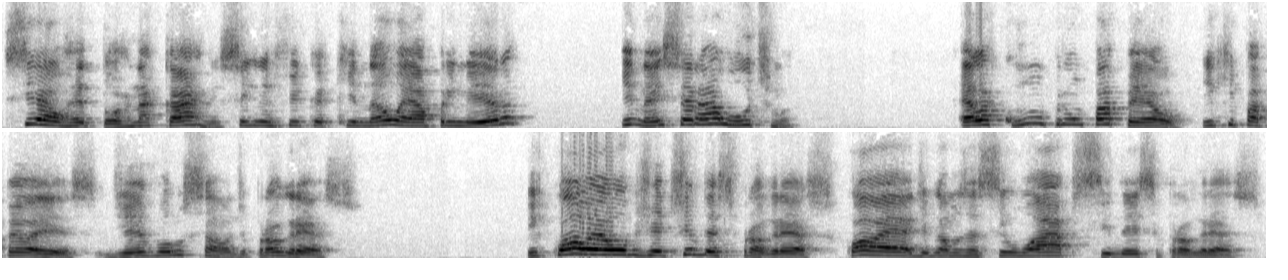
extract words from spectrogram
Se é o retorno à carne, significa que não é a primeira e nem será a última. Ela cumpre um papel. E que papel é esse? De evolução, de progresso. E qual é o objetivo desse progresso? Qual é, digamos assim, o ápice desse progresso?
